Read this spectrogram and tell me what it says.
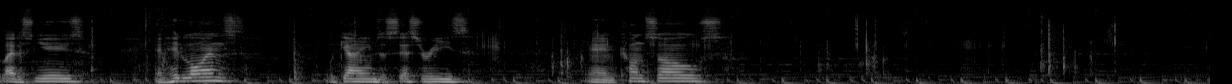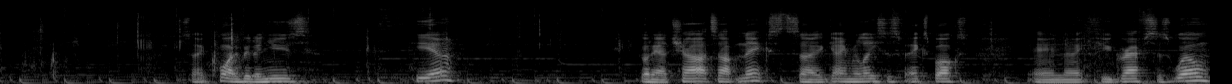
latest news and headlines. The games, accessories, and consoles. So quite a bit of news here. Got our charts up next, so game releases for Xbox and a few graphs as well.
